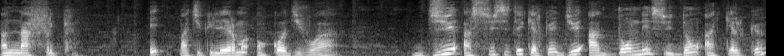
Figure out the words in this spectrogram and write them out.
en Afrique, et particulièrement en Côte d'Ivoire, Dieu a suscité quelqu'un, Dieu a donné ce don à quelqu'un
